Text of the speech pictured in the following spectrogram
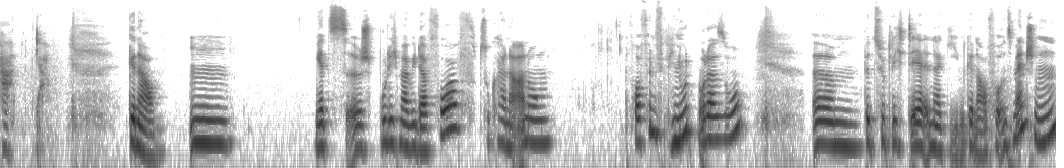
Ha, ja. Genau. Jetzt äh, spule ich mal wieder vor, zu keine Ahnung, vor fünf Minuten oder so, ähm, bezüglich der Energien. Genau, für uns Menschen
